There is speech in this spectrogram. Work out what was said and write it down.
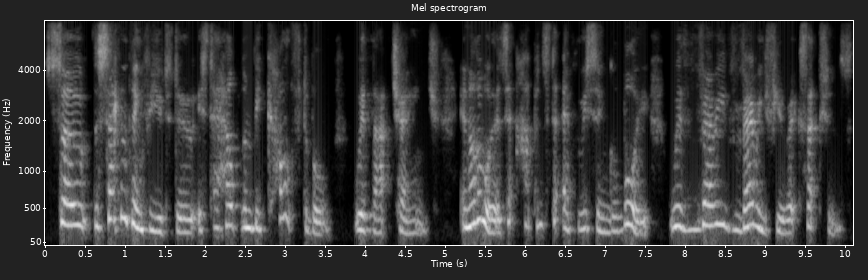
So the second thing for you to do is to help them be comfortable with that change. In other words, it happens to every single boy with very, very few exceptions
